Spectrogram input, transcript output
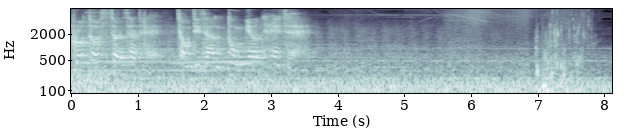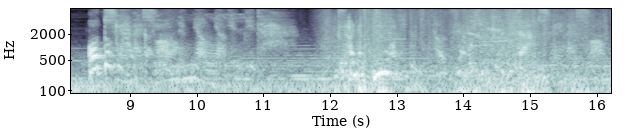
프로토스 전사들의 정지장 동면 해제. 어떻게 할수 없는 명령입니다. 사냥 무언 처치하고 싶습니다. 수행할 수 없는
